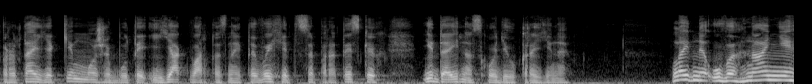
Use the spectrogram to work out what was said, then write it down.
про те, яким може бути і як варто знайти вихід з сепаратистських ідей на сході України. Ледь не у вигнанні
